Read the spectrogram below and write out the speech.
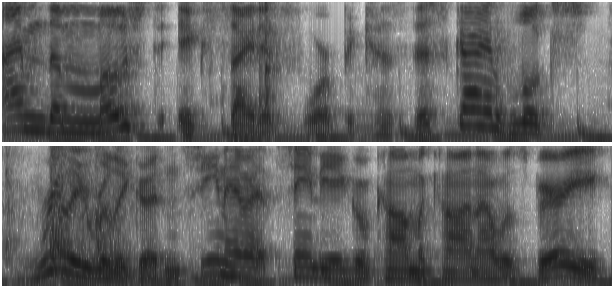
I'm the most excited for because this guy looks really, really good. And seeing him at San Diego Comic-Con, I was very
